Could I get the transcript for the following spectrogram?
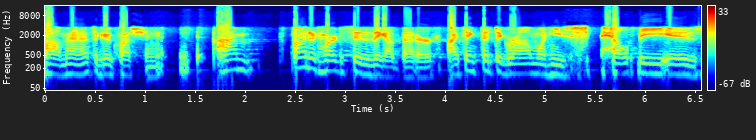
Oh man, that's a good question. I find it hard to say that they got better. I think that Degrom, when he's healthy, is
